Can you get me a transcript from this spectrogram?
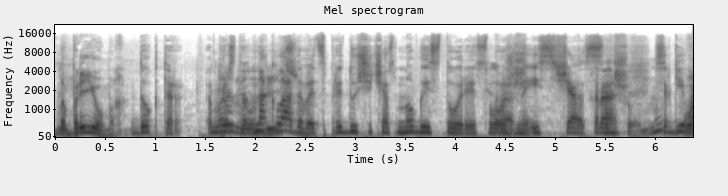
На приемах. Доктор, Ну, просто или убийцу. накладывается предыдущий час много историй сложных. И сейчас э, Хорошо. Ну, Сергей Ольга,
